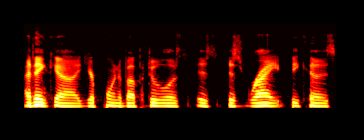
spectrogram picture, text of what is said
I think uh, your point about Pedulla is, is, is right because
